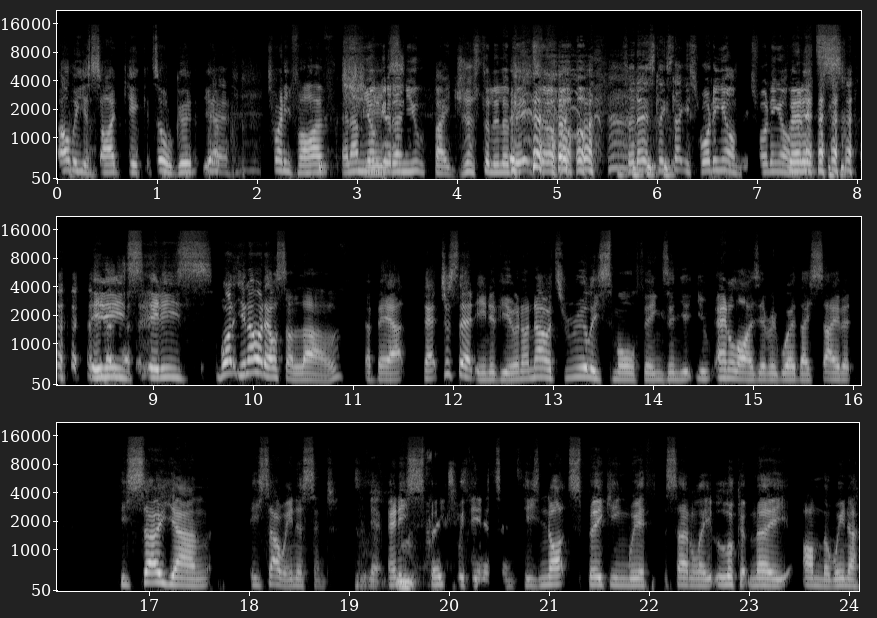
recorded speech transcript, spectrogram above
I'll be your sidekick. It's all good. Yeah, 25. And I'm younger than you by just a little bit. So, so that's looks like it's rolling on. It's rolling on. but it's it is it is what you know what else I love about that just that interview and I know it's really small things and you, you analyze every word they say but he's so young he's so innocent Yeah. and he Mm. speaks with innocence he's not speaking with suddenly look at me I'm the winner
